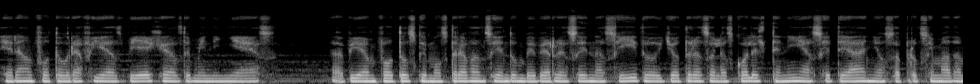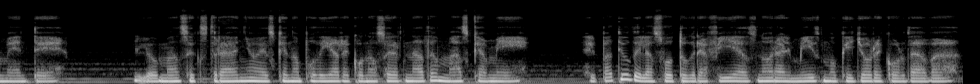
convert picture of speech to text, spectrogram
Eran fotografías viejas de mi niñez. Habían fotos que mostraban siendo un bebé recién nacido y otras a las cuales tenía siete años aproximadamente. Lo más extraño es que no podía reconocer nada más que a mí. El patio de las fotografías no era el mismo que yo recordaba,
